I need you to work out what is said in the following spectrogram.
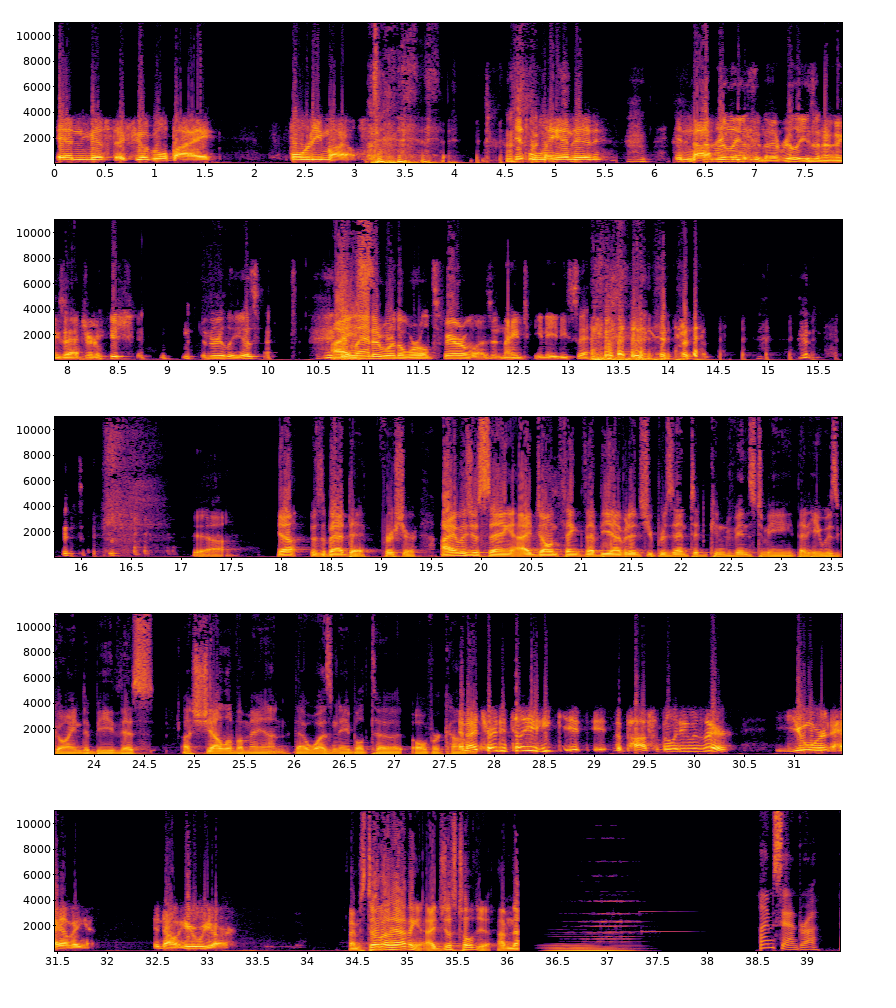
and missed a field goal by forty miles. it landed And not that really isn't. That really isn't an exaggeration. it really isn't. I- landed where the World's Fair was in 1986. Yeah. Yeah, it was a bad day for sure. I was just saying I don't think that the evidence you presented convinced me that he was going to be this a shell of a man that wasn't able to overcome. And I tried to tell you, he, it, it, the possibility was there. You weren't having it, and now here we are. I'm still not having it. I just told you. I'm not I'm Sandra,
